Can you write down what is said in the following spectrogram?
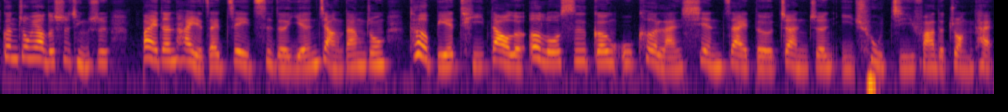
更重要的事情是，拜登他也在这一次的演讲当中特别提到了俄罗斯跟乌克兰现在的战争一触即发的状态，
